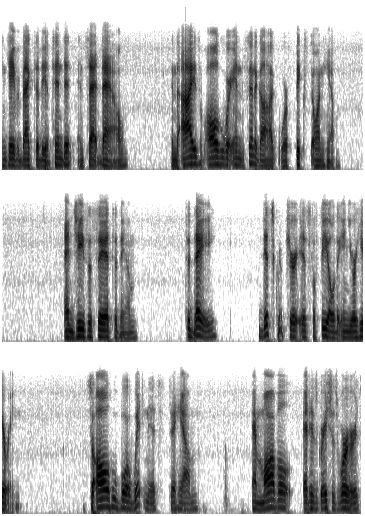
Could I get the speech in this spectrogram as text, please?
and gave it back to the attendant and sat down, and the eyes of all who were in the synagogue were fixed on him. And Jesus said to them, Today, this scripture is fulfilled in your hearing. So all who bore witness to him and marveled at his gracious words,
